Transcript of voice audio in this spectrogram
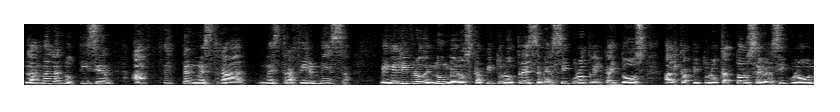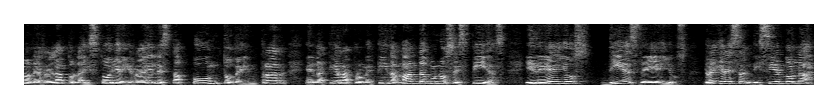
Las malas noticias afectan nuestra, nuestra firmeza. En el libro de Números, capítulo 13, versículo 32 al capítulo 14, versículo 1, les relato la historia. Israel está a punto de entrar en la tierra prometida. Mandan unos espías y de ellos, diez de ellos, regresan diciendo las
